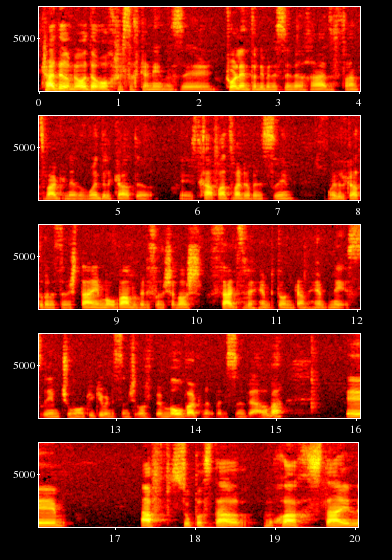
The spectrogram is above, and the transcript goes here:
קאדר מאוד ארוך של שחקנים, אז אה, קול אנטוני בן 21, פרנץ וגנר, וונדל קרטר, אה, סליחה, פרנץ וגנר בן 20, וונדל קרטר בן 22, מו במבה בן 23, סאגס והמפטון גם הם בני 20, צ'ומה אוקיקי בן 23 ומו וגנר בן 24. אף סופרסטאר מוכח סטייל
